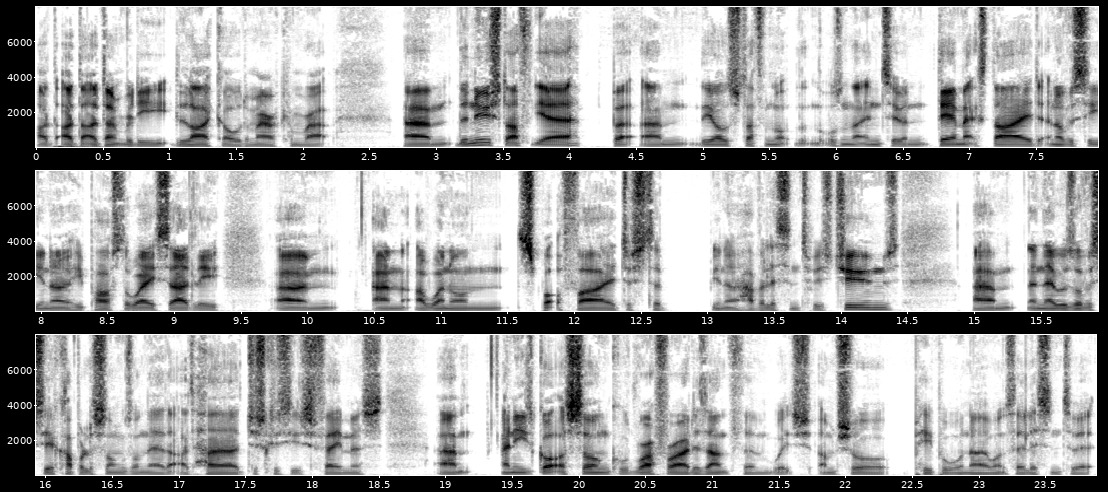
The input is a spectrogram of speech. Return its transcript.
I, I, I don't really like old American rap. Um, the new stuff, yeah, but um, the old stuff I'm not wasn't that into. And DMX died, and obviously, you know, he passed away sadly. Um, and I went on Spotify just to you know have a listen to his tunes. Um, and there was obviously a couple of songs on there that I'd heard just because he's famous. Um, and he's got a song called Ruff Ryders Anthem, which I'm sure people will know once they listen to it.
